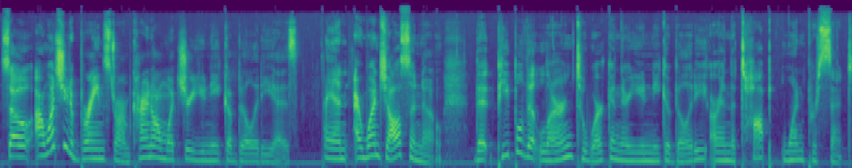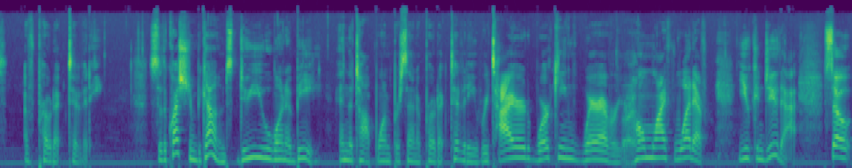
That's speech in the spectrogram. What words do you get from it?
So, I want you to brainstorm kind of on what your unique ability is. And I want you also know that people that learn to work in their unique ability are in the top 1% of productivity. So the question becomes do you want to be in the top 1% of productivity, retired, working, wherever, your home life, whatever. You can do that. So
